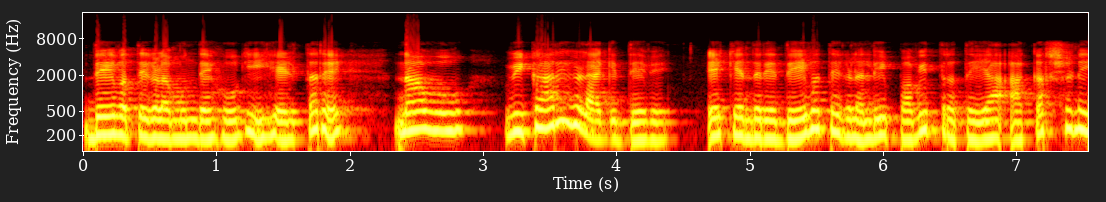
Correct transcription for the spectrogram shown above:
ದೇವತೆಗಳ ಮುಂದೆ ಹೋಗಿ ಹೇಳ್ತಾರೆ, ನಾವು ವಿಕಾರಿಗಳಾಗಿದ್ದೇವೆ. ಏಕೆಂದರೆ ದೇವತೆಗಳಲ್ಲಿ ಪವಿತ್ರತೆಯ ಆಕರ್ಷಣೆ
